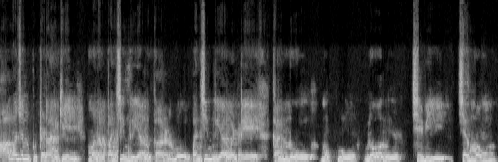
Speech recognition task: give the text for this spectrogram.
ఆలోచనలు పుట్టడానికి మన పంచేంద్రియాలు కారణము. పంచేంద్రియాలు అంటే కన్ను ముక్కు నోరు చెవి చర్మం.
